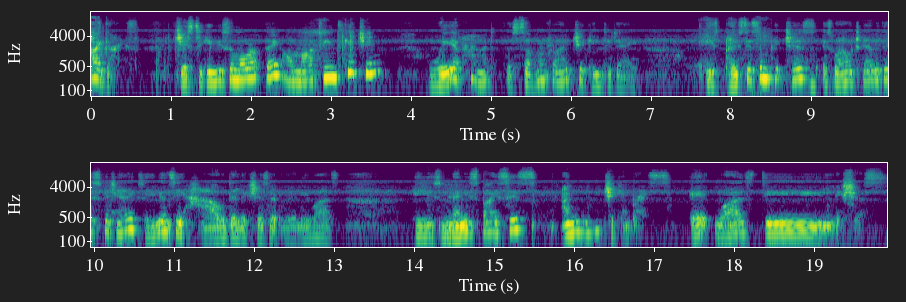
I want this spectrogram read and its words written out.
Hi guys, just to give you some more update on Martin's kitchen, we have had the southern fried chicken today. He's posted some pictures as well to go with this video so you can see how delicious it really was. He used many spices and chicken breasts. It was delicious.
